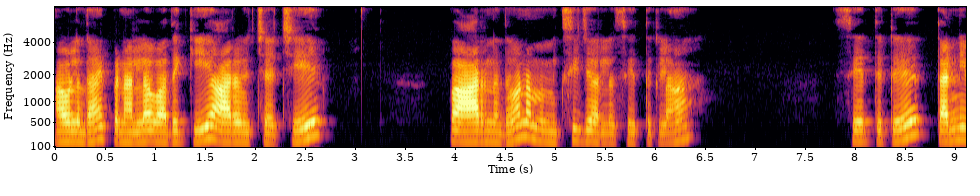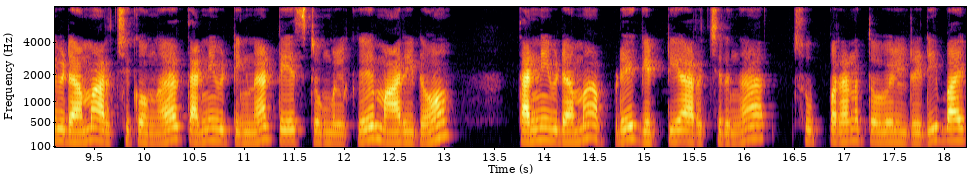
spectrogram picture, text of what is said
அவ்வளோதான் இப்போ நல்லா வதக்கி ஆற வச்சாச்சு. இப்போ ஆறினதும் நம்ம மிக்சி ஜாரில் சேர்த்துக்கலாம். சேர்த்துட்டு தண்ணி விடாமல் அரைச்சிக்கோங்க. தண்ணி விட்டிங்கன்னா டேஸ்ட் உங்களுக்கு மாறிடும். தண்ணி விடாமல் அப்படியே கெட்டியாக அரைச்சிடுங்க. சூப்பரான துவையல் ரெடி. பாய்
